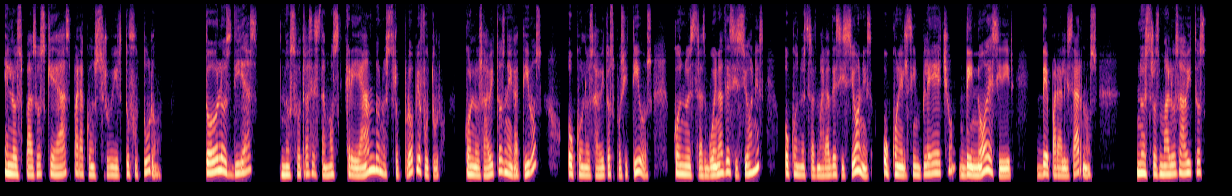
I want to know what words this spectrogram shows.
en los pasos que das para construir tu futuro. Todos los días nosotras estamos creando nuestro propio futuro con los hábitos negativos o con los hábitos positivos, con nuestras buenas decisiones o con nuestras malas decisiones o con el simple hecho de no decidir, de paralizarnos. Nuestros malos hábitos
